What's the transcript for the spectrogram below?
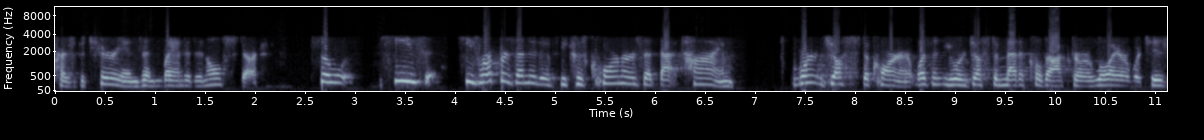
Presbyterians and landed in Ulster. So he's, he's representative because coroners at that time weren't just a coroner. It wasn't you were just a medical doctor or lawyer, which is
